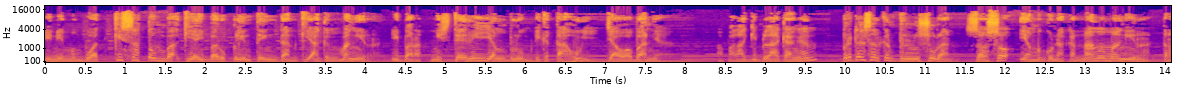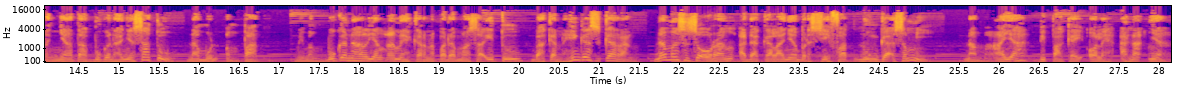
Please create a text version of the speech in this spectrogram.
Ini membuat kisah tombak Kiai Baru Kelinting dan Ki Ageng Mangir ibarat misteri yang belum diketahui jawabannya. Apalagi belakangan, berdasarkan penelusuran, sosok yang menggunakan nama Mangir ternyata bukan hanya satu, namun empat. Memang bukan hal yang aneh karena pada masa itu, bahkan hingga sekarang, nama seseorang ada kalanya bersifat nunggak semi. Nama ayah dipakai oleh anaknya,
